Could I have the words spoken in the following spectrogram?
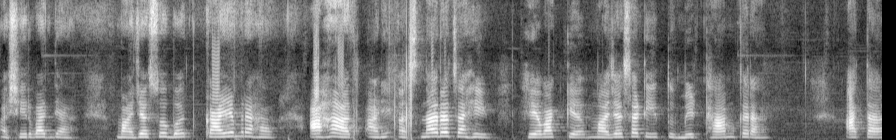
आशीर्वाद द्या. माझ्यासोबत कायम राहा. आहात आणि असणारच आहे. हे वाक्य माझ्यासाठी तुम्ही ठाम करा. आता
